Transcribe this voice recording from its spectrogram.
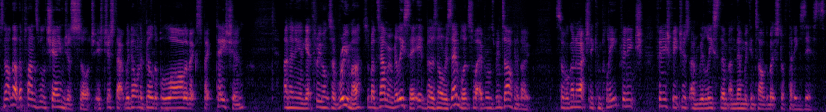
It's not that the plans will change as such, it's just that we don't want to build up a lot of expectation and then you're going to get three months of rumour. So by the time we release it, it bears no resemblance to what everyone's been talking about. So we're going to actually complete, finish, finish features and release them, and then we can talk about stuff that exists.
